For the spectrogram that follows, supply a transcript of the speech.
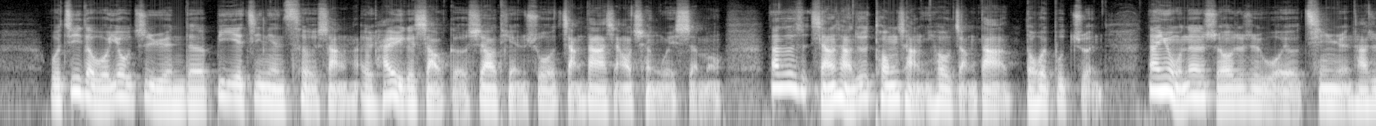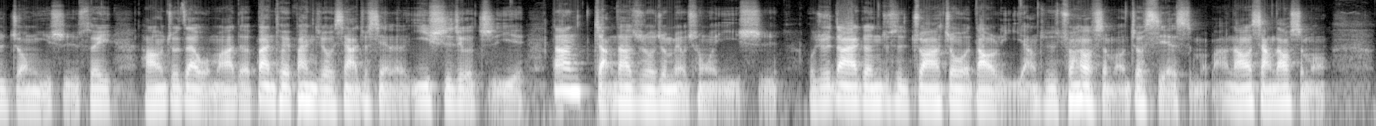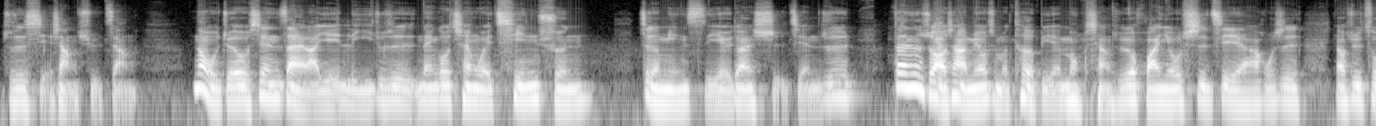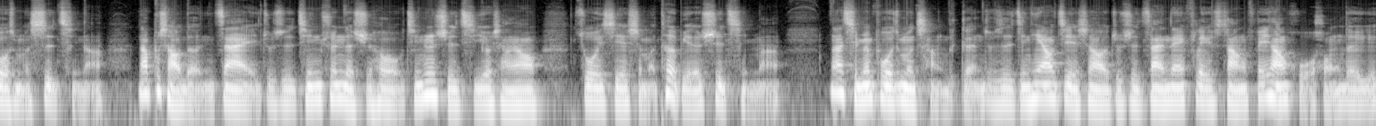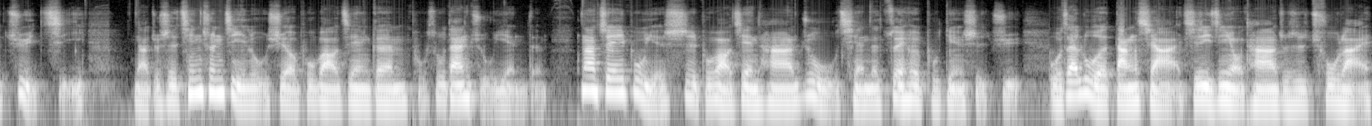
我记得我幼稚园的毕业纪念册上，还还有一个小格是要填说长大想要成为什么。那就是想想，就是通常以后长大都会不准。那因为我那个时候就是我有亲人他是中医师，所以好像就在我妈的半推半就下，就写了医师这个职业。当然长大之后就没有成为医师。我觉得大概跟就是抓周的道理一样，就是抓到什么就写什么吧，然后想到什么就是写上去这样。那我觉得我现在啦，也离就是能够称为青春这个名词也有一段时间，就是但那时候好像也没有什么特别梦想，就是环游世界啊，或是要去做什么事情啊。那不晓得你在就是青春的时候，青春时期有想要做一些什么特别的事情吗？那前面铺了这么长的梗，就是今天要介绍，就是在 Netflix 上非常火红的一个剧集。那就是《青春记录》，是由朴宝剑跟朴素丹主演的。那这一部也是朴宝剑他入伍前的最后一部电视剧。我在录的当下，其实已经有他就是出来，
